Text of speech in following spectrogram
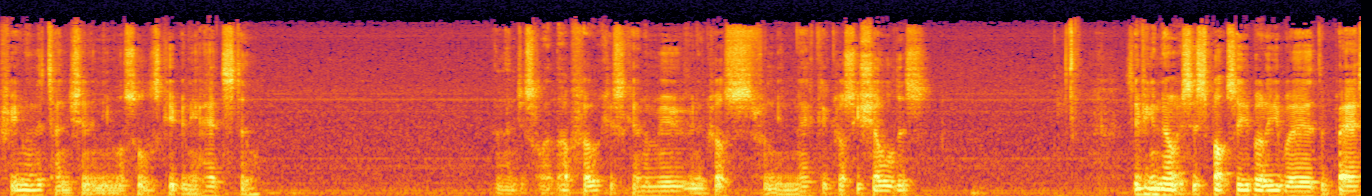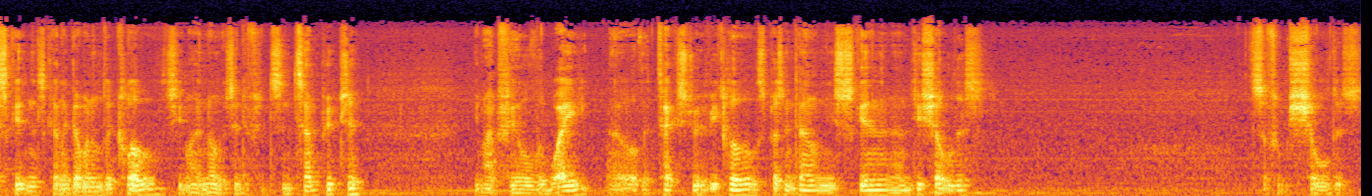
Feeling the tension in your muscles, keeping your head still. And then just let that focus kind of moving across from your neck, across your shoulders. See if you can notice the spots of your body where the bare skin is kind of going under clothes. You might notice a difference in temperature. You might feel the weight or the texture of your clothes pressing down on your skin and your shoulders. So from shoulders,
